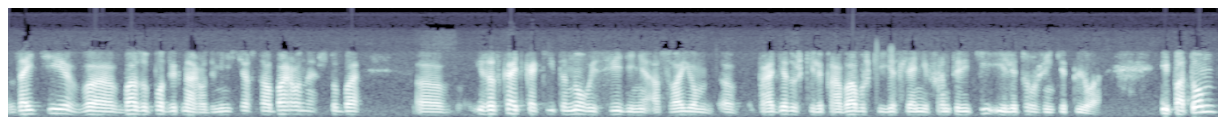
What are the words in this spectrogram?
зайти в базу «Подвиг народа» Министерства обороны, чтобы изыскать какие-то новые сведения о своем э, прадедушке или прабабушке, если они фронтовики или труженики тыла. И потом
